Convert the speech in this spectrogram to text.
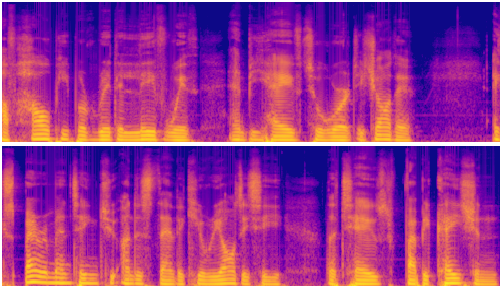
of how people really live with and behave toward each other, experimenting to understand the curiosity, the tales fabrication,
